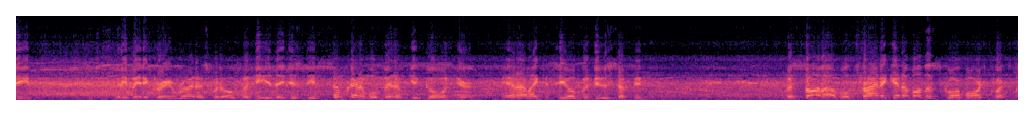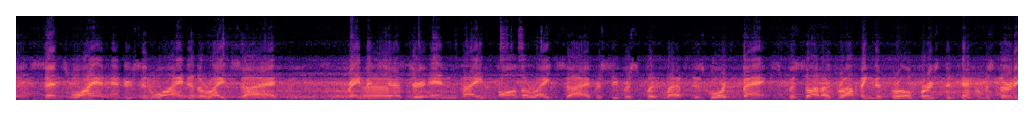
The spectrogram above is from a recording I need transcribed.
deep. But he made a great run. That's what Oakland needed. They just need some kind of momentum get going here. And I'd like to see Oakland do something. Besana will try to get him on the scoreboard quickly. Sends Wyatt Henderson wide to the right side. Raymond Uh, Chester in tight on the right side. Receiver split left is Gordon Banks. Besana dropping the throw first and 10 from his 38.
